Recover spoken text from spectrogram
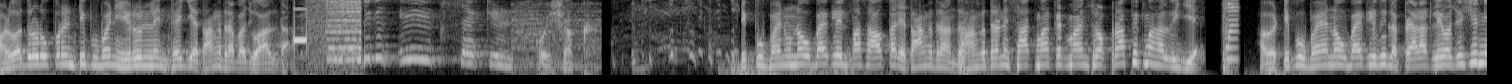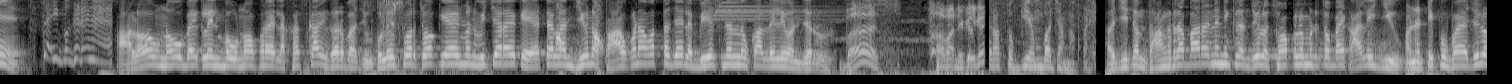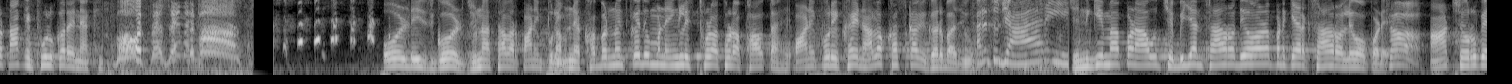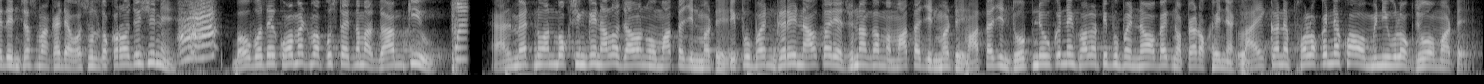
Halvad road ઉપર ટીપુભાઈ ની heroine લઈને થઈ ગયા ધાંગધ્રા બાજુ હાલતા. કોઈ શક? ટીપુભાઈ નું નવું બાઇક લઈને પાછા આવતા રહ્યા ધાંગધ્રા અંદર. ધાંગધ્રા ની શાક માર્કેટમાં આવીને થોડોક ટ્રાફિકમાં હાલવી ગયા. હવે ટીપુભાઈએ નવું બાઇક લીધું એટલે પેડાટ લેવા જોઈશે ને? હાલો હું નવું બાઇક લઈને બહુ ન ફરાય એટલે ખસકાવી ઘર બાજુ. ફુલેશ્વર ચોકી આવીને મને વિચાર આવ્યો કે એરટેલ ના જીવના ભાવ ઘણા વધતા જાય એટલે બીએસએનએલનું કાલ લઈ લેવાની જરૂર. હવા નીકળ ગઈ. તો ગેમ બજાના પડે. હજી તમ ધાંગરા બારે ને નીકળે જો 6 કિલોમીટર તો બાઇક હાલી ગયું. અને ટીપુભાઈ જો ટાંકી ફૂલ કરી નાખી. બહોત પૈસે મેરે પાસ. ઓલ્ડ ઇઝ ગોલ્ડ જૂના સાવાર પાણીપુરી. અમને ખબર નથી કહી દઉં? મને ઇંગ્લિશ થોડા થોડા ફાવતા હે. પાણીપુરી ખાઈને હાલો ખસકાવી ઘર બાજુ. અરે તું જા જિંદગીમાં પણ આવું જ છે. બીજાને સહારો દેવાનો પણ ક્યારેક સહારો લેવો પડે. આઠસો રૂપિયા દઈને ચશ્મા કાઢ્યા. વસૂલ તો કરવા જોઈશે ને? બહુ બધા કોમેન્ટમાં પૂછતા તમારું ગામ કયું? હેલ્મેટનું અનબોક્સિંગ કરીને હાલો જવાનું હોય માતાજી મઠે ટીપુભાઈ ઘરે આવતા રહ્યા જૂના ગામમાં માતાજી મઠે માતાજી ધોપ ને એવું કરીને હાલો ટીપુભાઈ નવા બાઈક નો પેડો ખાઈ નાખે લાઈક અને ફોલો કરી નાખો આવો મિની વ્લોગ જોવા માટે.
